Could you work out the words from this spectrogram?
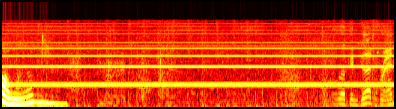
Oh. Looking good, friend.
